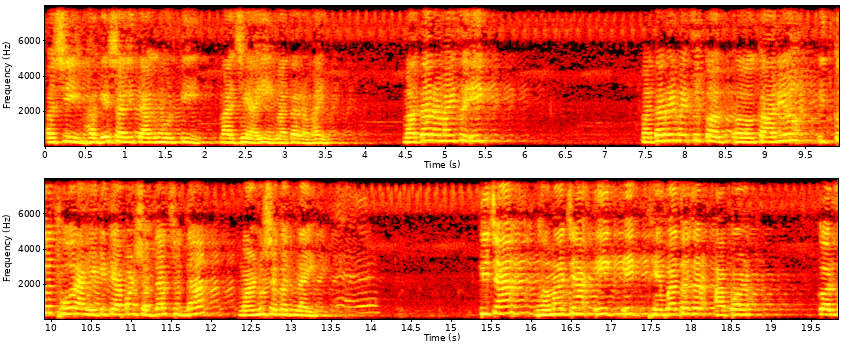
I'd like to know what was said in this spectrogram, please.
अशी भाग्यशाली त्यागमूर्ती माझी आई माता रमाई. माता रमाईचं एक माता रमाईचं कार्य इतकं थोर आहे की ते आपण शब्दात सुद्धा मांडू शकत नाही. तिच्या घामाच्या एक एक थेंबाचा जर आपण कर्ज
